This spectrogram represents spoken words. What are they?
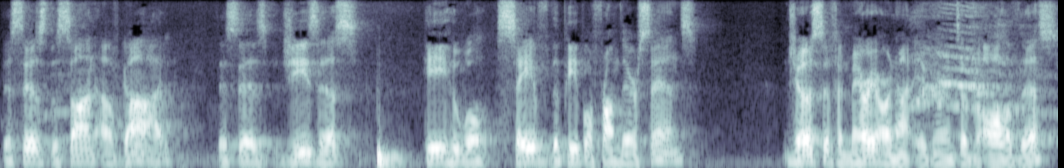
this is the Son of God. This is Jesus, he who will save the people from their sins. Joseph and Mary are not ignorant of all of this.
